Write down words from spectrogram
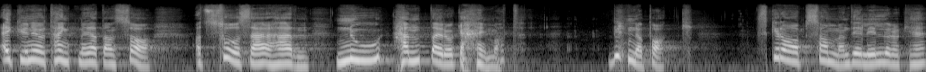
Jeg kunne jo tenkt meg at han sa at så sier Herren, nå henter jeg dere hjem igjen. Begynn å pakke. Skrap sammen det lille dere har,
